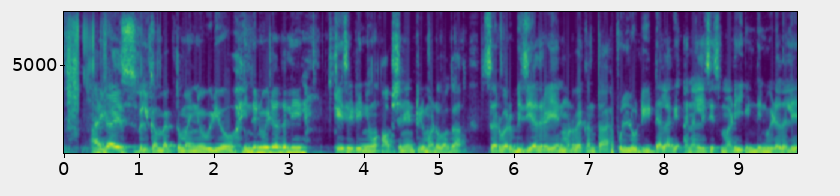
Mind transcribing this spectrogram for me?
Hi guys welcome back to my new video ಹಿಂದಿನ ವಿಡಿಯೋದಲ್ಲಿ ಕೆ ಸಿ ಟಿ ನೀವು ಆಪ್ಷನ್ ಎಂಟ್ರಿ ಮಾಡುವಾಗ ಸರ್ವರ್ ಬ್ಯುಸಿ ಆದರೆ ಏನು ಮಾಡಬೇಕಂತ ಫುಲ್ಲು ಡೀಟೇಲಾಗಿ ಅನಾಲಿಸಿಸ್ ಮಾಡಿ ಹಿಂದಿನ ವಿಡಿಯೋದಲ್ಲಿ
